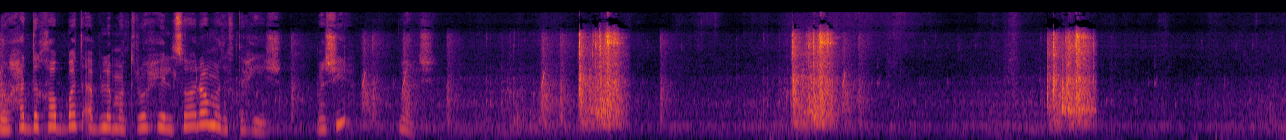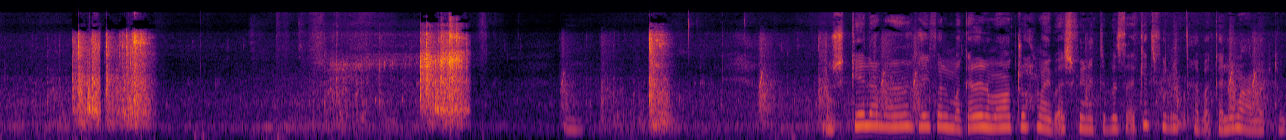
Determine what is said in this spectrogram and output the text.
لو حد خبط قبل ما تروحي لسارة ما تفتحيش. ماشي؟ ماشي. مشكلة إن أنا خايفة المكان اللي ماما تروح ما يبقاش فيه نت بس أكيد في نت. هبقى أكلمها على اللابتوب.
